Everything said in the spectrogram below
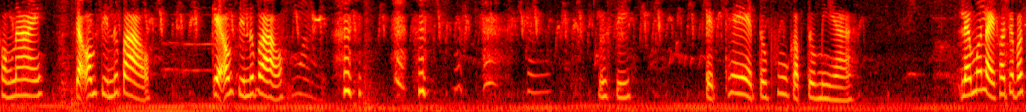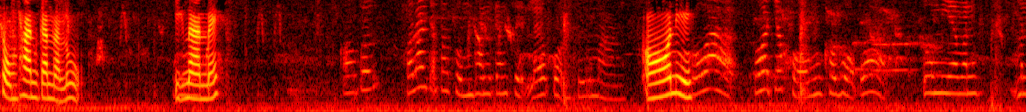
ของนาย จากอมสินหรือเปล่า แกะออมสินหรือเปล่า ดูสิ เป็ดเทศตัวผู้กับตัวเมีย แล้วเมื่อไหร่เขาจะผสมพันธุ์กันน่ะลูก อีกนานไหม เขาก็เขาน่าจะผ สมพันธุ์กันเสร็จแล้วก่อนซื้อมา อ๋อ นี่ เพราะว่าเพราะว่าเจ้าของเขาบอกว่า ตัวเมียมันมัน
